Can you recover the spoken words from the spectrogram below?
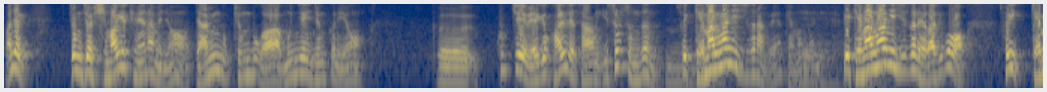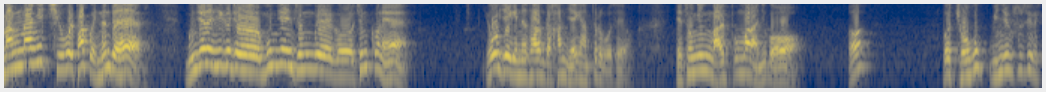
완전 좀저 심하게 표현하면요, 대한민국 정부가 문재인 정권이요, 그 국제 외교 관례상 있을 수 없는 소위 개망난이 짓을 한 거예요. 개망난이. 예. 그 개망난이 짓을 해가지고 소위 개망난이 취급을 받고 있는데 문제는 이거 저 문재인 정부의 그 정권에 요직에 있는 사람들 하는 얘기 한번 들어보세요. 대통령 말뿐만 아니고 어? 뭐 조국 민정수석이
